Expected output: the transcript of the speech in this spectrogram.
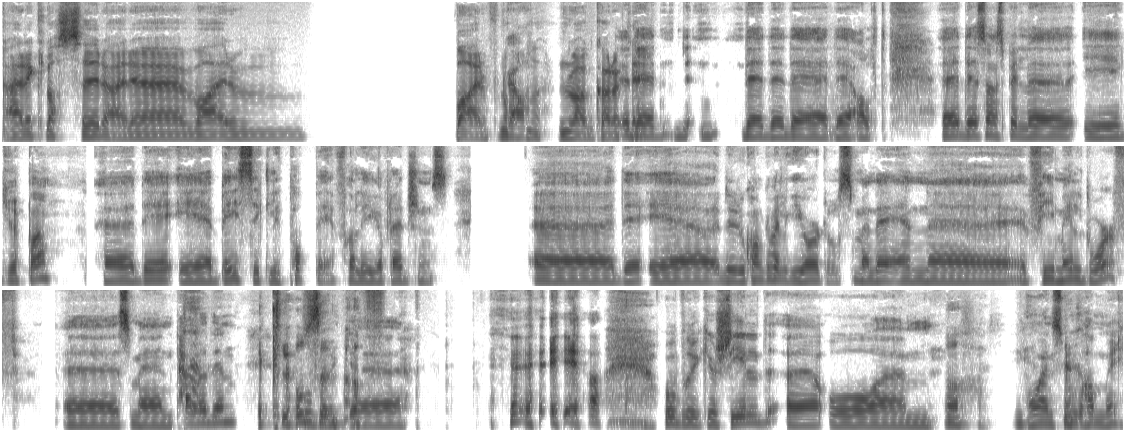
er det klasser? Er det Hva er, hva er det for noe? Ja. når du lager karakter? Det, det, det, det, er alt. Eh, Det som jeg spiller i gruppa, eh, det er basically Poppy fra League of Legends. Eh, Det er, du kan ikke velge Yordles, men det er en eh, female dwarf eh, som er en paladin. Close Hun bruker, ja, hun bruker shield uh, og, um, oh, og en stor hammer.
